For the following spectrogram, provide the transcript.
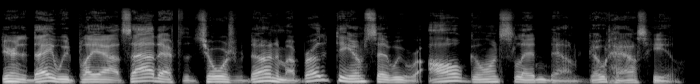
During the day, we'd play outside after the chores were done, and my brother Tim said we were all going sledding down Goat House Hill.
